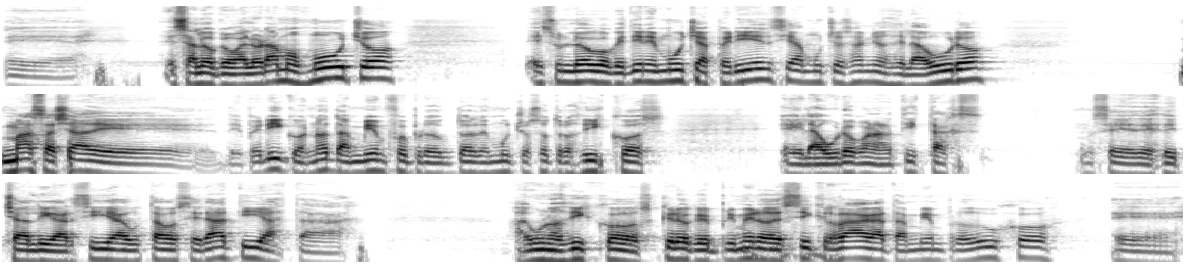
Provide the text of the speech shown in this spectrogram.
eh, es algo que valoramos mucho. Es un loco que tiene mucha experiencia, muchos años de laburo. Más allá de, Pericos, ¿no? También fue productor de muchos otros discos. Eh, laburó con artistas, no sé, desde Charlie García, Gustavo Cerati, hasta algunos discos, creo que el primero de Sick Raga también produjo. Eh,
